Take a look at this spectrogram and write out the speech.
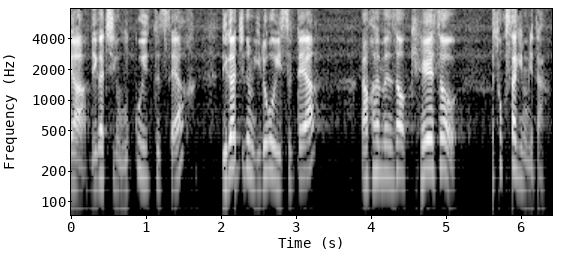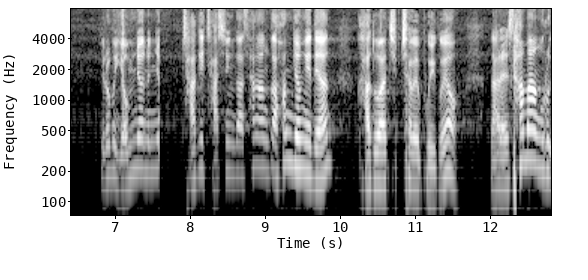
야 네가 지금 웃고 있을 때야? 네가 지금 이러고 있을 때야? 라고 하면서 계속 속삭입니다. 여러분 염려는요 자기 자신과 상황과 환경에 대한 과도한 집착을 보이고요. 나를 사망으로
